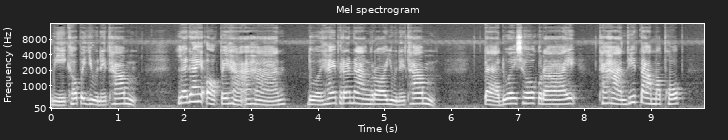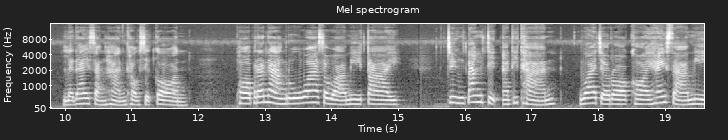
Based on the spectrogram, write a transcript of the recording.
หนีเข้าไปอยู่ในถ้ำและได้ออกไปหาอาหาร โดยให้พระนางรออยู่ในถ้ำแต่ด้วยโชคร้าย ทหารที่ตามมาพบ และได้สังหารเขาเสียก่อน พอพระนางรู้ว่าสวามีตาย จึงตั้งจิตอธิษฐานว่าจะรอคอยให้สามี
